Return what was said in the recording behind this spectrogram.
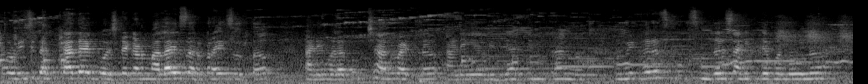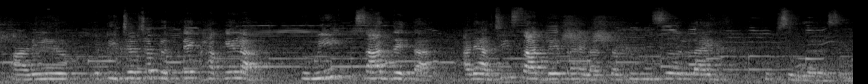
थोडीशी धक्कादायक गोष्ट आहे कारण मला हे सरप्राईज होतं आणि मला खूप छान वाटलं. आणि विद्यार्थी मित्रांनो तुम्ही खरंच खूप सुंदर साहित्य बनवलं आणि टीचरच्या प्रत्येक हाकेला तुम्ही साथ देता. आणि अशी साथ देत राहिला तर तुमचं लाईफ खूप सुंदर असेल.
